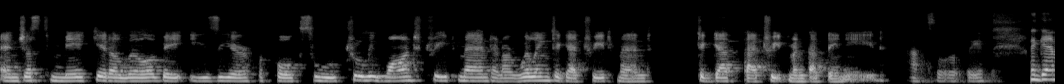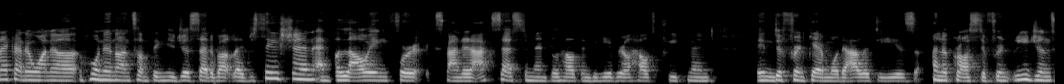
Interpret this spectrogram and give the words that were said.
and just make it a little bit easier for folks who truly want treatment and are willing to get treatment to get that treatment that they need. Absolutely. Again, I kind of want to hone in on something you just said about legislation and allowing for expanded access to mental health and behavioral health treatment in different care modalities and across different regions.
